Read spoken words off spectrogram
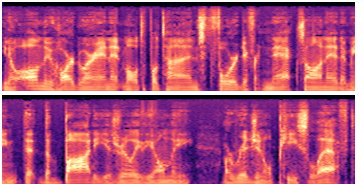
you know all new hardware in it multiple times, four different necks on it. I mean, the the body is really the only original piece left,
